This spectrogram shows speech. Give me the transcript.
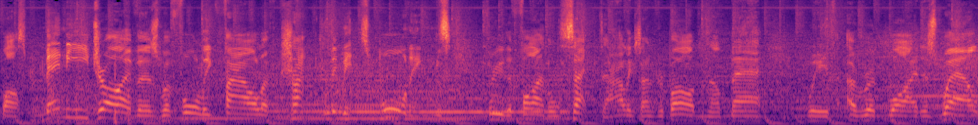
whilst many drivers were falling foul of track limits warnings through the final sector. Alexandre Bardinon on there with a run wide as well.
